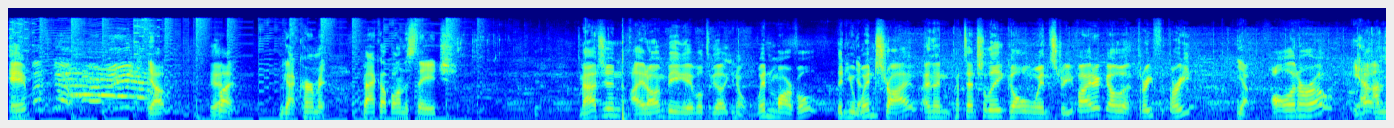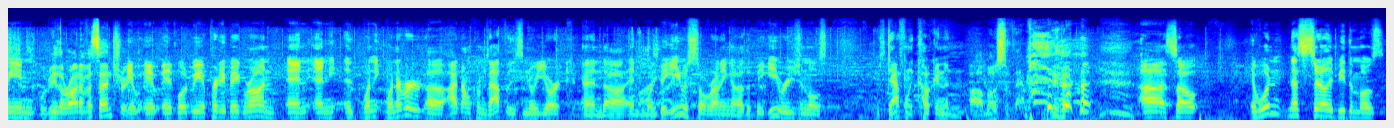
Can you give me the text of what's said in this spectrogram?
game. Yep. Yeah. But we got Kermit back up on the stage. Imagine Idom being able to go, you know, win Marvel, then you Yep. win Strive, and then potentially go and win Street Fighter, go three for three, Yep. all in a row. Yeah, That I mean- would be the run of a century. It, it, it would be a pretty big run, and and he- when, whenever uh, Idom comes out to these New York, and uh, and when Big E was still running uh, the Big E regionals, he was definitely cooking in uh, most of them. uh, so it wouldn't necessarily be the most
